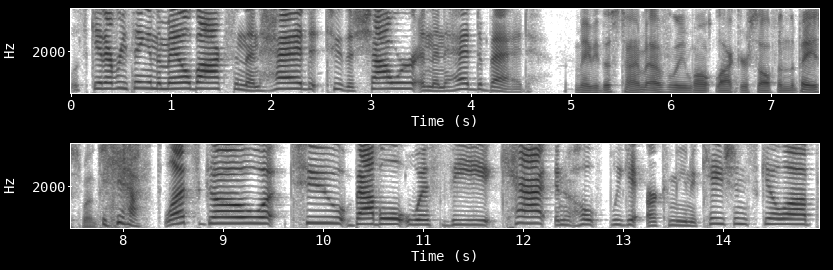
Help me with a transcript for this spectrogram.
Let's get everything in the mailbox and then head to the shower and then head to bed. Maybe this time Everly won't lock herself in the basement. Yeah. Let's go to Babble with the cat and hope we get our communication skill up.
